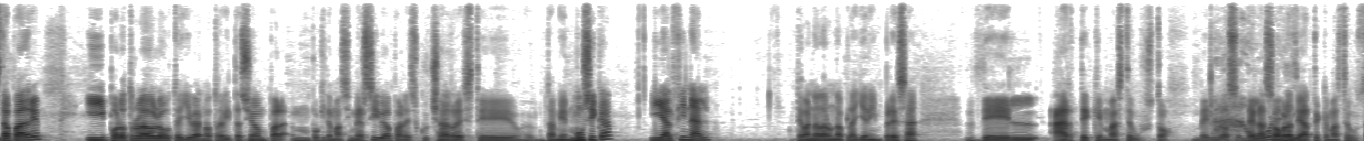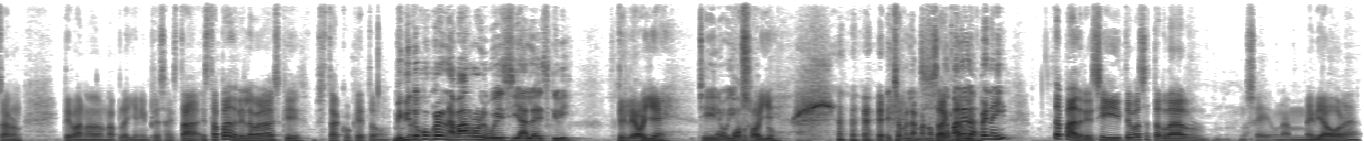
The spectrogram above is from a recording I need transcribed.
Está padre. Y por otro lado, luego te llevan a otra habitación para, un poquito más inmersiva para escuchar este también música. Y al final te van a dar una playera impresa del arte que más te gustó, de, los- Ah, de las órale. obras de arte que más te gustaron, te van a dar una playera impresa. Está, está padre, la verdad es que está coqueto. Me invitó Coco Navarro, le voy a decir, ya le escribí. Te le oye. Sí, le oye, Pues oye. Échame la mano. ¿Vale la pena ir? Está padre, sí, te vas a tardar, no sé, una media hora,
